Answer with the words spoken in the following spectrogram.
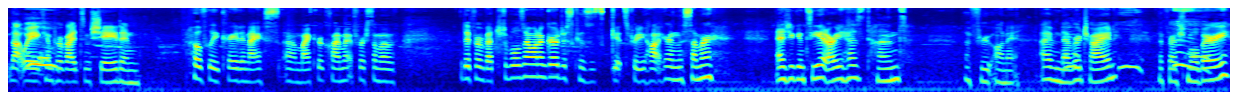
That way it can provide some shade and hopefully create a nice uh, microclimate for some of the different vegetables I want to grow just because it gets pretty hot here in the summer. As you can see, it already has tons of fruit on it. I've never tried the fresh mulberry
